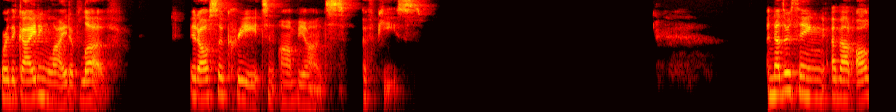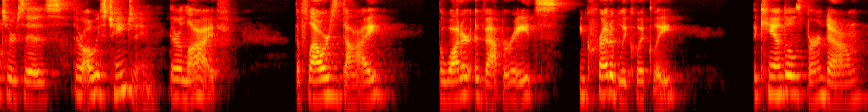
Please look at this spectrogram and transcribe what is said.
or the guiding light of love. It also creates an ambiance of peace. Another thing about altars is they're always changing, they're alive. The flowers die, the water evaporates incredibly quickly, the candles burn down,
